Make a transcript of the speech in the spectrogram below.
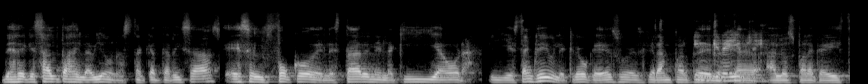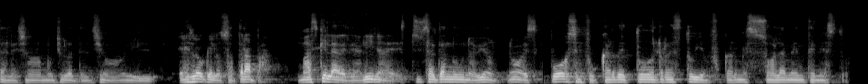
desde que saltas del avión hasta que aterrizas, es el foco del estar en el aquí y ahora. Y está increíble, creo que eso es gran parte de lo que a, los paracaidistas les llama mucho la atención y es lo que los atrapa. Más que la adrenalina, estoy saltando de un avión, no, es puedo enfocar de todo el resto y enfocarme solamente en esto.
